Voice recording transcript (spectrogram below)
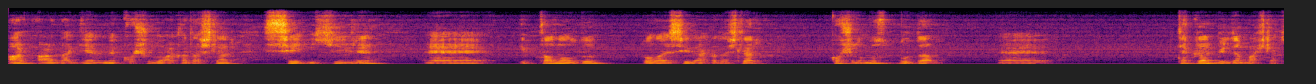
Art arda gelme koşulu arkadaşlar S2 ile e, iptal oldu. Dolayısıyla arkadaşlar koşulumuz burada e, tekrar birden başladı.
